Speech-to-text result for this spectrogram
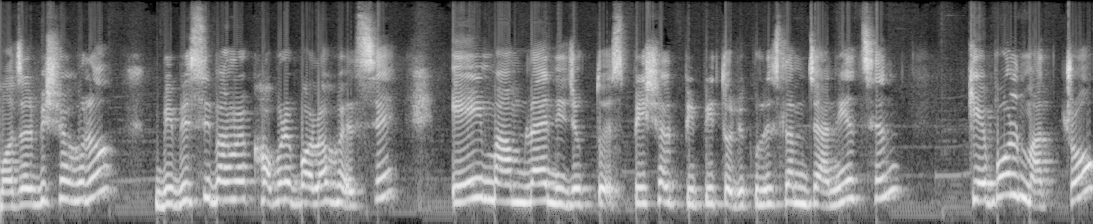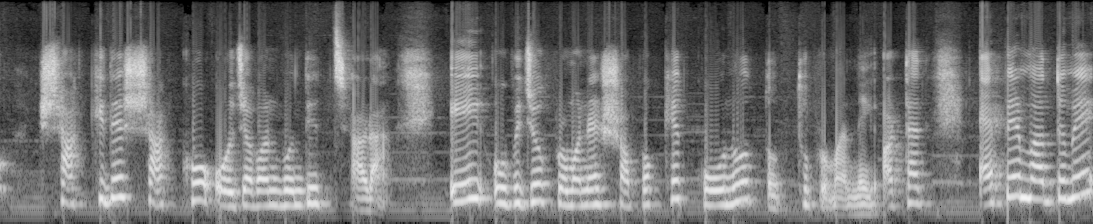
মজার বিষয় হলো, বিবিসি বাংলার খবরে বলা হয়েছে, এই মামলায় নিযুক্ত স্পেশাল পিপি তরিকুল ইসলাম জানিয়েছেন, কেবলমাত্র সাক্ষীদের সাক্ষ্য ও জবানবন্দি ছাড়া। এই অভিযোগ প্রমাণের সপক্ষে কোনো তথ্য প্রমাণ নেই। অর্থাৎ অ্যাপের মাধ্যমে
